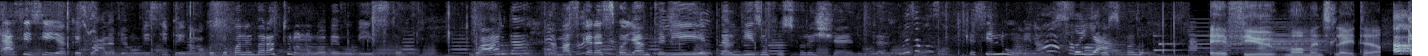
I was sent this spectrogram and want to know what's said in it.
Ah sì sì, anche qua l'abbiamo visti prima, ma questo qua nel barattolo non lo avevo visto. Guarda, la maschera esfoliante vi- dal viso fosforescente. Che si illumina. Sfoglianti. A few moments later. Ok,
